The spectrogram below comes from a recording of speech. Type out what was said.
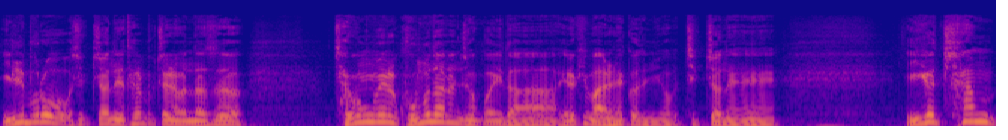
일부러 직전에 탈북자를 만나서 자국민을 고문하는 정권이다. 이렇게 말을 했거든요. 직전에. 이거 참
